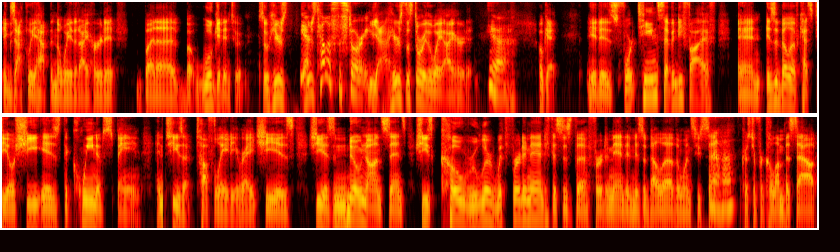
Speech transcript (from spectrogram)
exactly happen the way that I heard it, but uh, but we'll get into it. So here's yeah. Here's, tell us the story. Yeah, here's the story the way I heard it. Yeah. Okay. It is 1475, and Isabella of Castile, she is the queen of Spain, and she's a tough lady, right? She is she is no nonsense. She's co-ruler with Ferdinand. This is the Ferdinand and Isabella, the ones who sent uh-huh. Christopher Columbus out.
